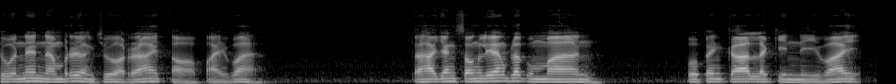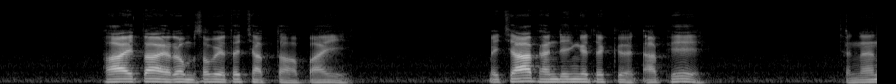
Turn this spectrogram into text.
ทูลแนะนำเรื่องชั่วร้ายต่อไปว่า แต่หากยังทรงเลี้ยงพระกุมารผู้เป็นการละกินนีไว้ ภายใต้ร่มสเวตฉัตรต่อไป ไม่ช้าแผ่นดินก็จะเกิดอาเพศฉะนั้น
